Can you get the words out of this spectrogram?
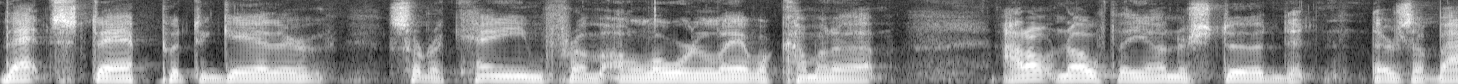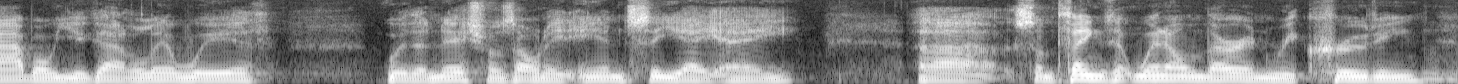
that staff put together sort of came from a lower level coming up. I don't know if they understood that there's a Bible you got to live with, with initials on it, NCAA. Uh, some things that went on there in recruiting. Mm-hmm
